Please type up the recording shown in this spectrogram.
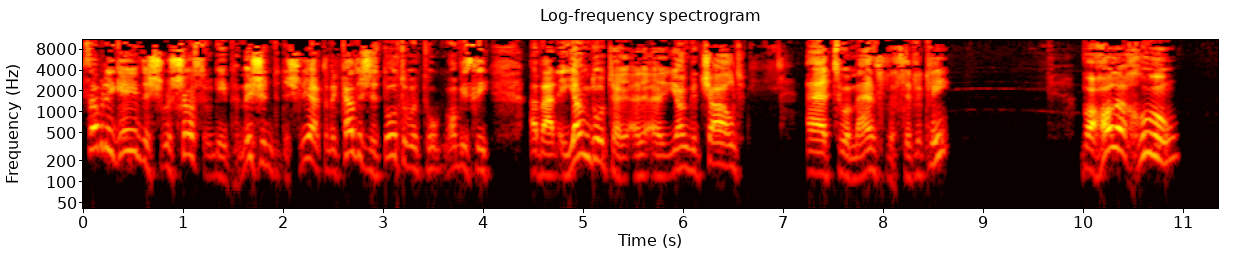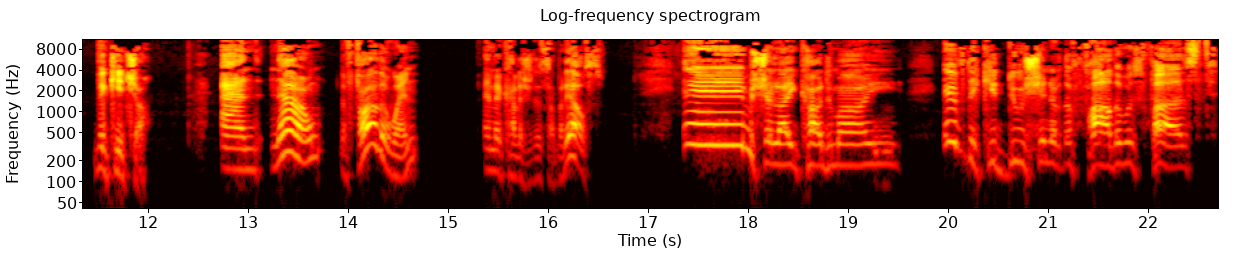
Somebody gave the Rishos, gave permission to the Shliach to Mekadosh, his daughter, we're talking obviously about a young daughter, a, a younger child, uh, to a man specifically. V'holachu v'kitcha. And now, the father went, and Mekadosh to somebody else. Im shalai kadmai. If the Kiddushin of the father was first,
